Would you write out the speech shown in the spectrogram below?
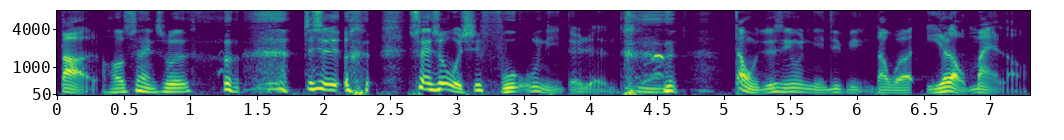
大，然后虽然说，就是虽然说我是服务你的人，但我就是因为年纪比你大，我要倚老卖老。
